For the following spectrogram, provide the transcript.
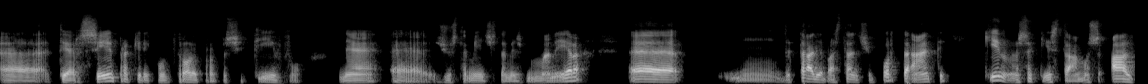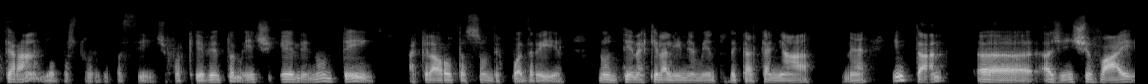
uh, ter sempre aquele controle propositivo, né, uh, justamente da mesma maneira. Uh, um detalhe bastante importante que nós aqui estamos alterando a postura do paciente, porque eventualmente ele não tem aquela rotação de quadril, não tem aquele alinhamento de calcanhar, né? Então, uh, a gente vai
